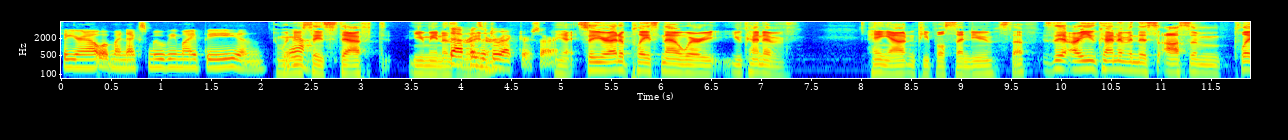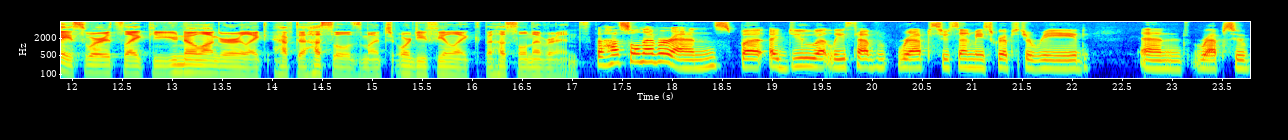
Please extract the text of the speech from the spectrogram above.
figuring out what my next movie might be. And when yeah. you say staffed, you mean as staff a as a director, sorry. Yeah. So you're at a place now where you kind of hang out and people send you stuff. Is there, are you kind of in this awesome place where it's like you no longer like have to hustle as much, or do you feel like the hustle never ends? the hustle never ends, but I do at least have reps who send me scripts to read and reps who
